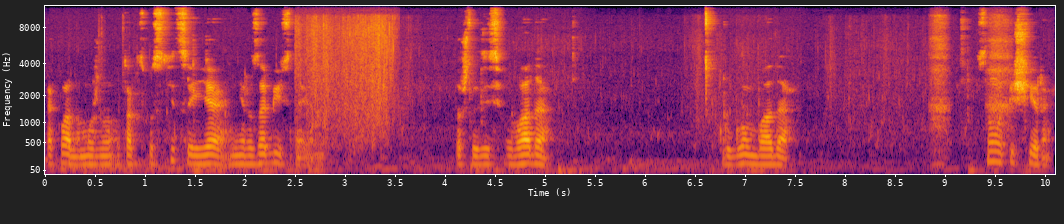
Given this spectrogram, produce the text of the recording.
Так, ладно, можно вот так спуститься, и я не разобьюсь, наверное. То, что здесь вода. Кругом вода. Снова пещеры.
